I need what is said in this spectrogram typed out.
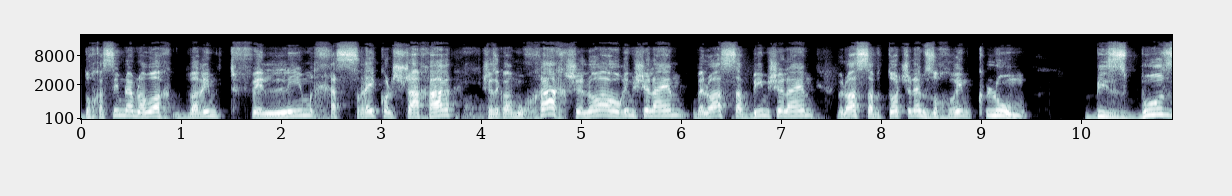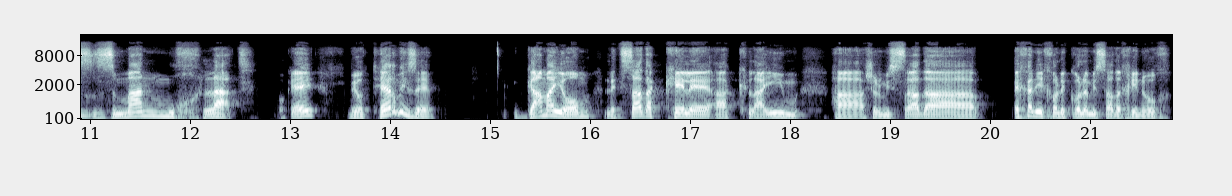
דוחסים להם למוח דברים טפלים חסרי כל שחר, שזה כבר מוכח שלא ההורים שלהם, ולא הסבים שלהם, ולא הסבתות שלהם זוכרים כלום. בזבוז זמן מוחלט, אוקיי? ויותר מזה, גם היום, לצד הכלא, הקלעים של משרד ה... איך אני יכול לקרוא למשרד החינוך?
